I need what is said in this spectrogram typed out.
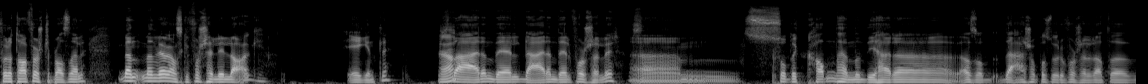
for å ta førsteplassen heller. Men, men vi har ganske forskjellige lag, egentlig. Ja. Så det er en del, det er en del forskjeller. Um, så det kan hende de her eh, Altså, det er såpass store forskjeller at eh,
